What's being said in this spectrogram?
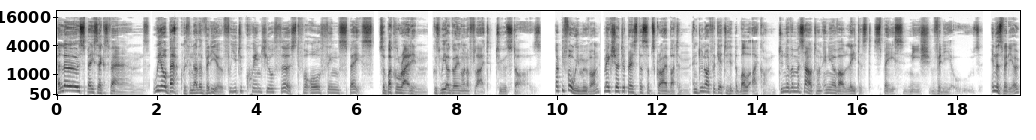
Hello, SpaceX fans! We are back with another video for you to quench your thirst for all things space. So buckle right in, because we are going on a flight to the stars. But before we move on, make sure to press the subscribe button and do not forget to hit the bell icon to never miss out on any of our latest space niche videos. In this video,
